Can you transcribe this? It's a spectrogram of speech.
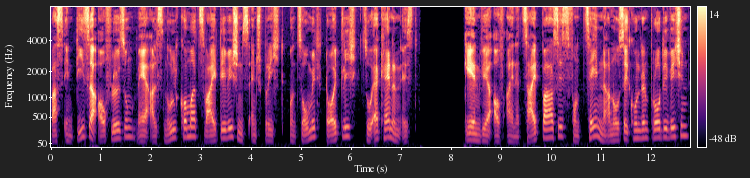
was in dieser Auflösung mehr als 0,2 Divisions entspricht und somit deutlich zu erkennen ist. Gehen wir auf eine Zeitbasis von 10 Nanosekunden pro Division,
